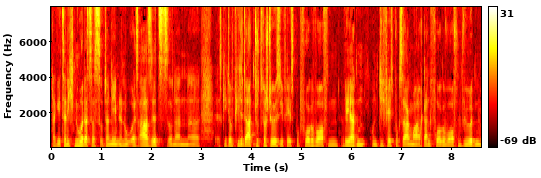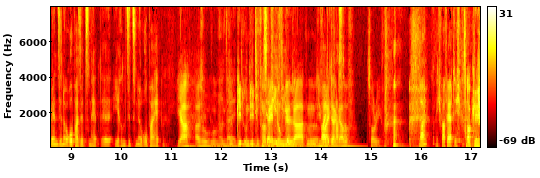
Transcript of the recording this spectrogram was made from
Da geht es ja nicht nur, dass das Unternehmen in den USA sitzt, sondern äh, es geht ja um viele Datenschutzverstöße, die Facebook vorgeworfen werden und die Facebook, sagen wir mal, auch dann vorgeworfen würden, wenn sie in Europa sitzen hätten, äh, ihren Sitz in Europa hätten. Ja, also es geht um die, die Verwendung ja viel, der Daten, die Weitergabe. Sorry. Nein, ich war fertig. Okay.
